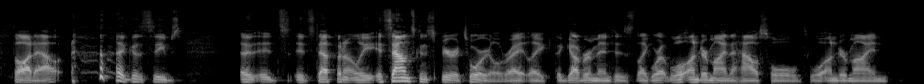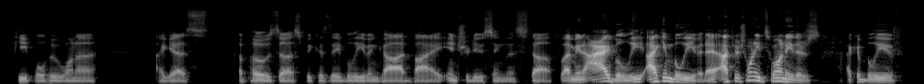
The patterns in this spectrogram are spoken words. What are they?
thought out? Because it seems Uh, it's it's definitely it sounds conspiratorial, right? Like the government is like we'll undermine the household, we'll undermine people who want to, I guess, oppose us because they believe in God by introducing this stuff. I mean, I believe I can believe it. After 2020, there's I can believe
